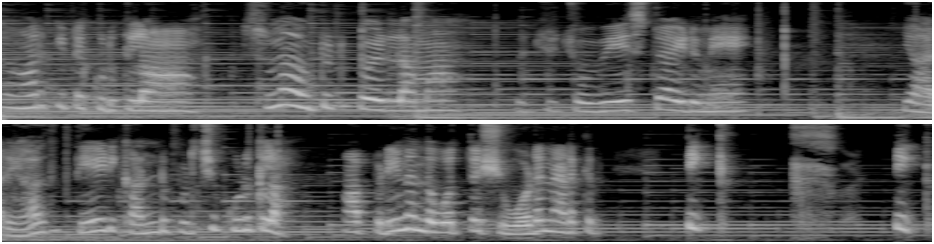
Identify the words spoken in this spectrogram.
யார்கிட்ட கொடுக்கலாம்? சும்மா விட்டுட்டு போயிடலாமா? அச்சோ வேஸ்ட் ஆயிடுமே. யாரையாவது தேடி கண்டுபிடிச்சு கொடுக்கலாம் அப்படின்னு அந்த ஒத்த ஷூவோட நடக்குது. டிக் டிக்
